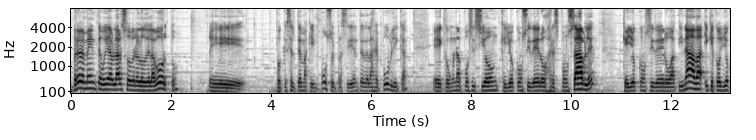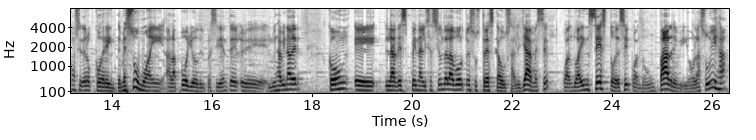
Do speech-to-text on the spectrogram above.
Brevemente voy a hablar sobre lo del aborto, eh, porque es el tema que impuso el presidente de la República, eh, con una posición que yo considero responsable, que yo considero atinada y que yo considero coherente. Me sumo ahí al apoyo del presidente Luis Abinader, con eh, la despenalización del aborto en sus tres causales. Llámese cuando hay incesto, es decir, cuando un padre viola a su hija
